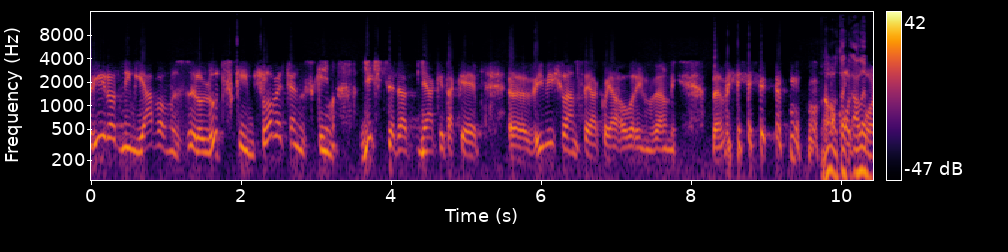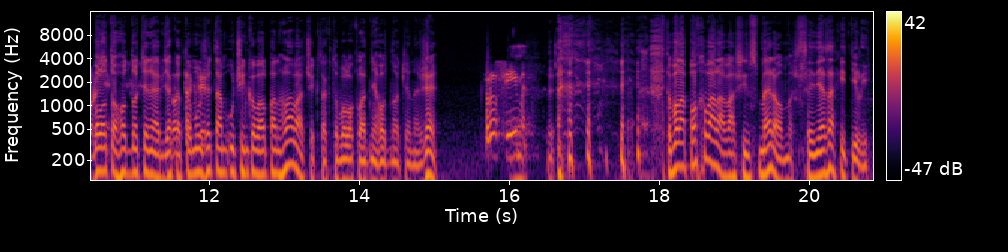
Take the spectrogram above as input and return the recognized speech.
prírodným javom, s ľudským, človečenským, nič teda nejaké také e, vymýšľance, ako ja hovorím veľmi. veľmi áno, tak ale bolo to hodnotené aj vďaka no, tomu, že tam účinkoval pán Hlaváček, tak to to bolo kladne hodnotené, že? Prosím. to bola pochvala vašim smerom, ste nezachytili.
